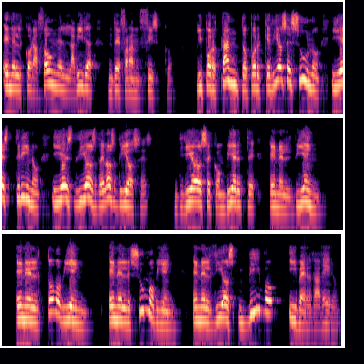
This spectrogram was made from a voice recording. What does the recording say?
en el corazón, en la vida de Francisco. Y por tanto, porque Dios es uno y es trino y es Dios de los dioses, Dios se convierte en el bien, en el todo bien, en el sumo bien, en el Dios vivo y verdadero.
